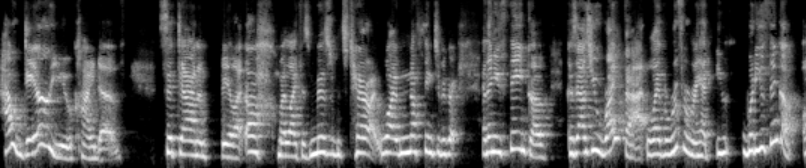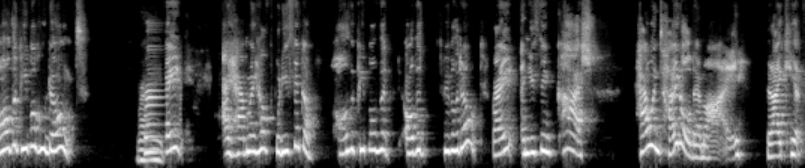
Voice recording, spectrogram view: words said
how dare you kind of sit down and be like, oh, my life is miserable. It's terrible. Well, I have nothing to be great. And then you think of, because as you write that, well, I have a roof over my head. You, what do you think of? All the people who don't. Right. right? I have my health. What do you think of? All the people that, all the people that don't. Right. And you think, gosh, how entitled am I that I can't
